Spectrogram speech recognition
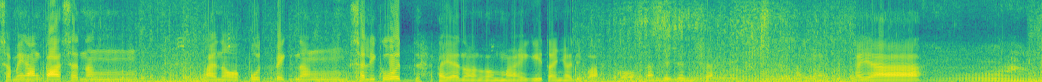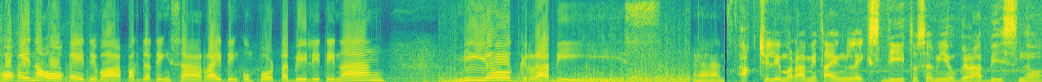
Sa may angkasa ng ano foot peg ng sa likod. Ayan o makikita nyo di ba? Oh nandiyan siya. Ayan. Kaya okay na okay di ba? Pagdating sa riding comfortability ng Mio Gravis ayan Actually, marami tayong likes dito sa Mio Gravis, no?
